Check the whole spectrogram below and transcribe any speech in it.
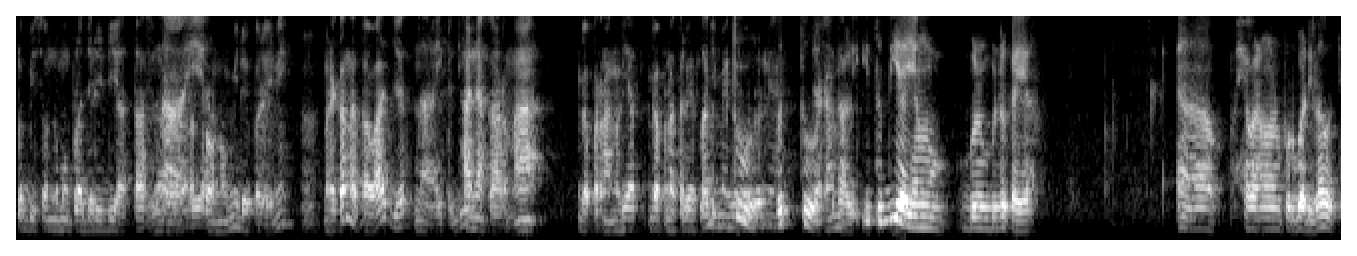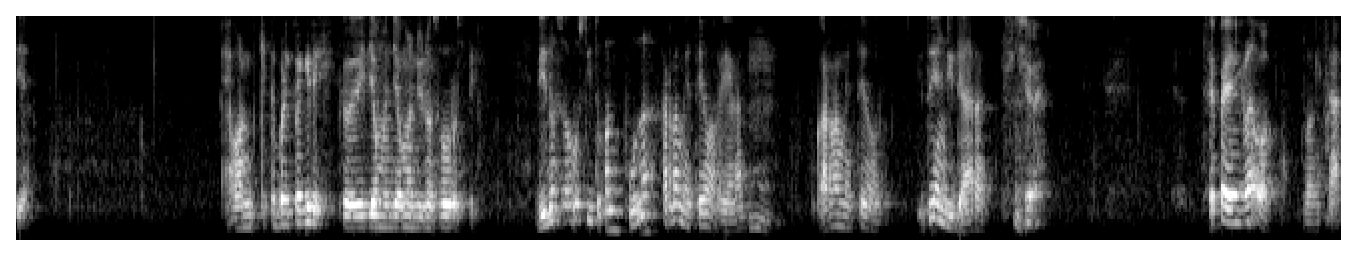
lebih condong mempelajari di atas Nah, eh, iya. astronomi daripada ini Hmm. mereka nggak tahu aja nah itu dia hanya karena nggak pernah ngelihat nggak pernah terlihat lagi betul megalodonnya betul ya kan? sekali itu dia yang bener-bener kayak eh, hewan-hewan purba di laut ya. Hewan kita balik lagi deh ke zaman-zaman dinosaurus deh. Dinosaurus itu kan punah karena meteor ya kan? Hmm. karena meteor. Itu yang di darat. Iya. siapa yang ngelawak? Bangsat.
